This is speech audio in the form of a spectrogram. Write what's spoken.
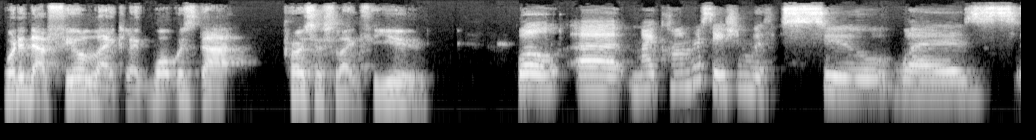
what did that feel like? Like what was that process like for you? Well uh, my conversation with sue was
